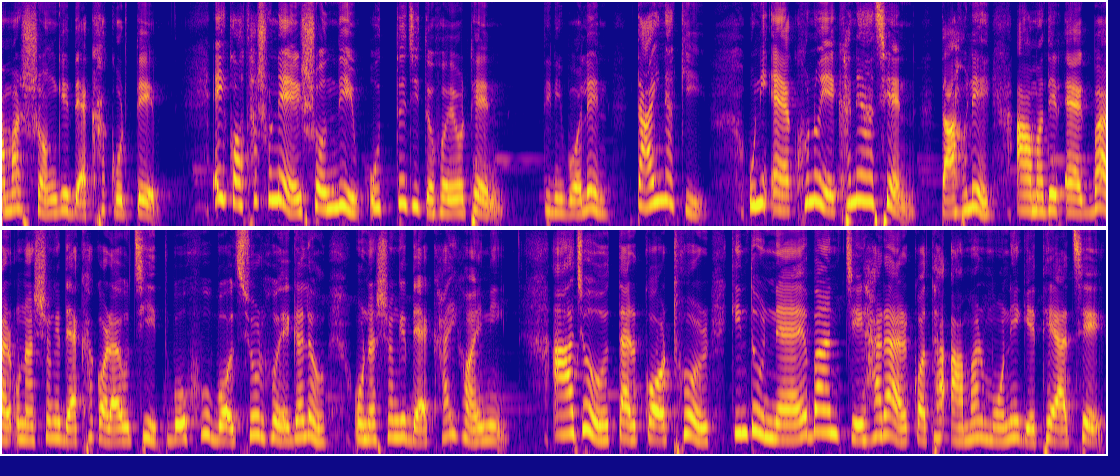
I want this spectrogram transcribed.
আমার সঙ্গে দেখা করতে। এই কথা শুনে সন্দীপ উত্তেজিত হয়ে ওঠেন। তিনি বলেন, তাই নাকি? উনি এখনও এখানে আছেন? তাহলে আমাদের একবার ওনার সঙ্গে দেখা করা উচিত। বহু বছর হয়ে গেল ওনার সঙ্গে দেখাই হয়নি। আজও তার কঠোর কিন্তু ন্যায়বান চেহারার কথা আমার মনে গেথে আছে।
